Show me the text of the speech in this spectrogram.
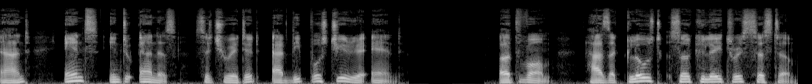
and ends into anus situated at the posterior end. Earthworm has a closed circulatory system.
